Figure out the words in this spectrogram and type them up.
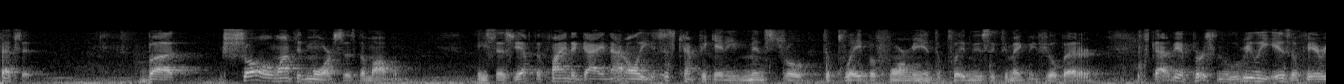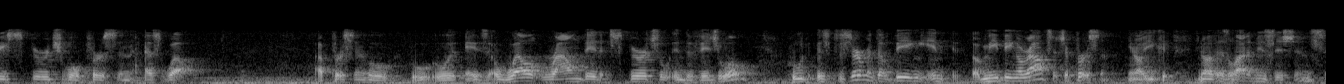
That's it. But Shaul wanted more, says the Malbim. He says, you have to find a guy, not only, you just can't pick any minstrel to play before me and to play music to make me feel better. It's got to be a person who really is a very spiritual person as well. A person who, who, who is a well-rounded spiritual individual who is deserving of being in, of me being around such a person. You know, you could, you know, there's a lot of musicians,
